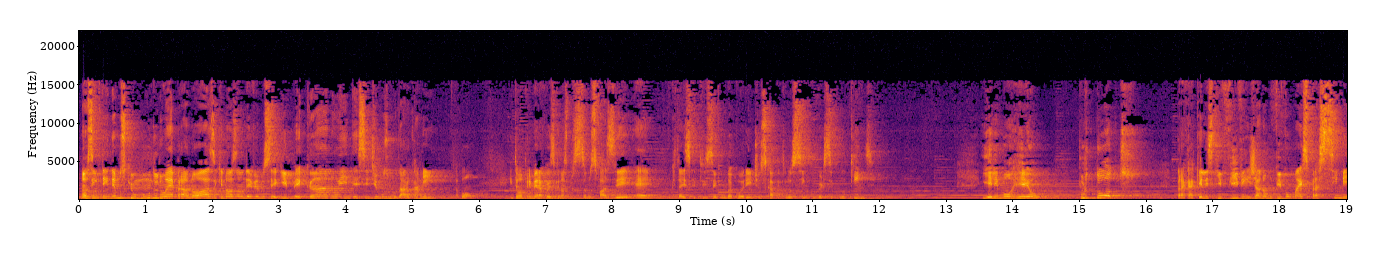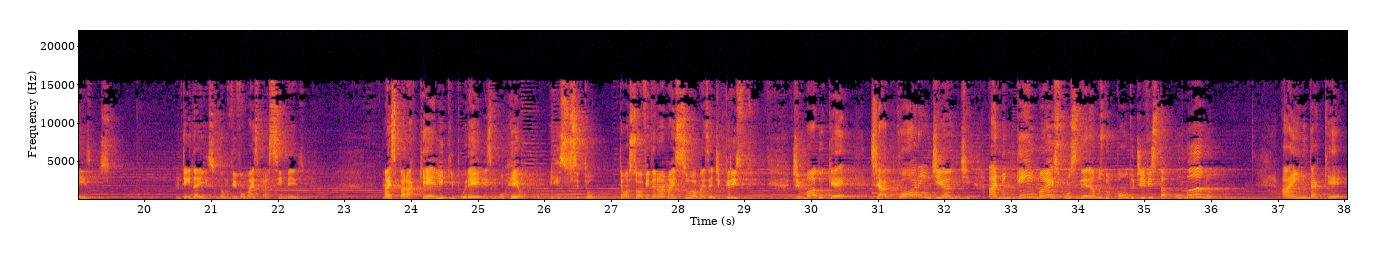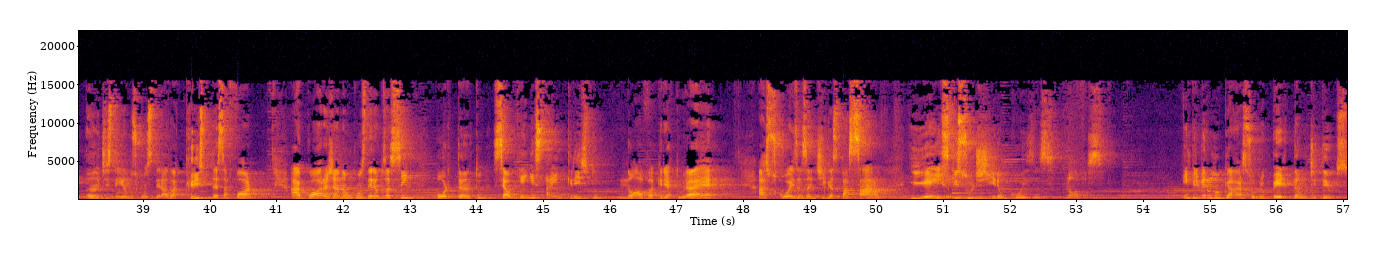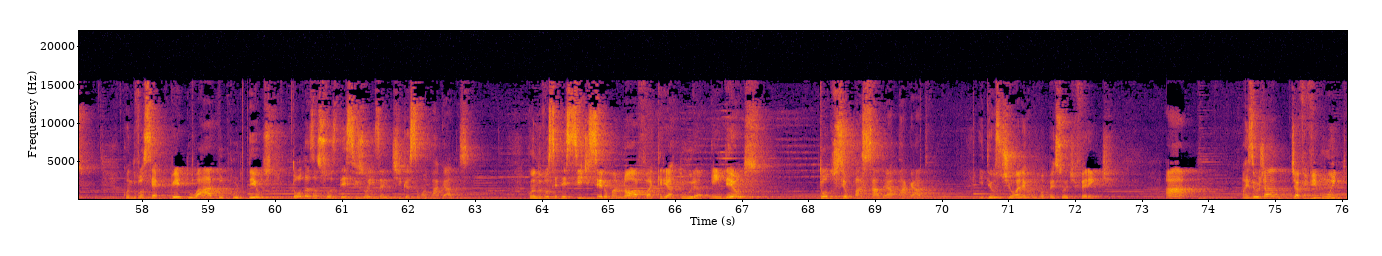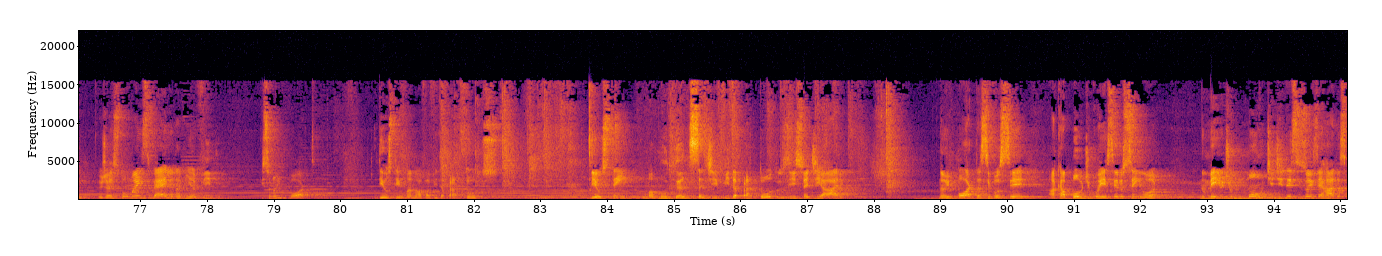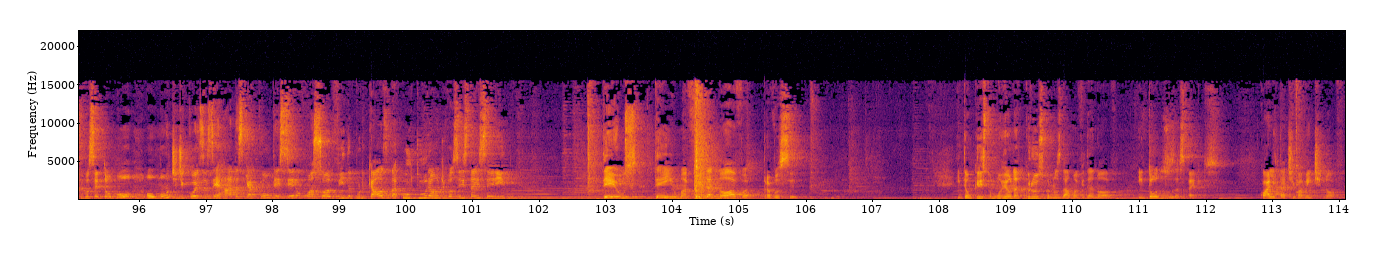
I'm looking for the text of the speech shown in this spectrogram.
Nós entendemos que o mundo não é para nós e que nós não devemos seguir pecando e decidimos mudar o caminho tá bom? Então a primeira coisa que nós precisamos fazer é o que está escrito em 2 Coríntios capítulo 5, versículo 15. E ele morreu por todos, para que aqueles que vivem já não vivam mais para si mesmos. Entenda isso, não vivam mais para si mesmos, mas para aquele que por eles morreu e ressuscitou. Então a sua vida não é mais sua, mas é de Cristo. De modo que de agora em diante, a ninguém mais consideramos do ponto de vista humano, ainda que antes tenhamos considerado a Cristo dessa forma. Agora já não consideramos assim. Portanto, se alguém está em Cristo, nova criatura é. As coisas antigas passaram e eis que surgiram coisas novas. Em primeiro lugar, sobre o perdão de Deus. Quando você é perdoado por Deus, todas as suas decisões antigas são apagadas. Quando você decide ser uma nova criatura em Deus, todo o seu passado é apagado e Deus te olha como uma pessoa diferente. Ah, mas eu já, já vivi muito, eu já estou mais velho na minha vida. Isso não importa. Deus tem uma nova vida para todos. Deus tem uma mudança de vida para todos, isso é diário. Não importa se você acabou de conhecer o Senhor, no meio de um monte de decisões erradas que você tomou, ou um monte de coisas erradas que aconteceram com a sua vida por causa da cultura onde você está inserido. Deus tem uma vida nova para você. Então Cristo morreu na cruz para nos dar uma vida nova, em todos os aspectos, qualitativamente nova.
